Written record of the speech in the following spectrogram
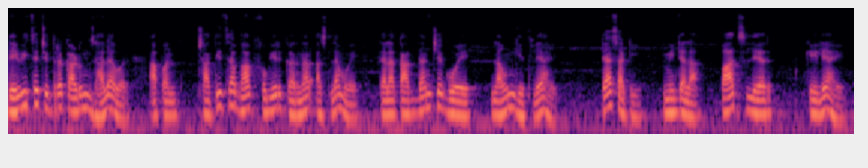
देवीचे चित्र काढून झाल्यावर आपण छातीचा भाग फुगीर करणार असल्यामुळे त्याला कागदांचे गोळे लावून घेतले आहे. त्यासाठी मी त्याला पाच लेअर केले आहे.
